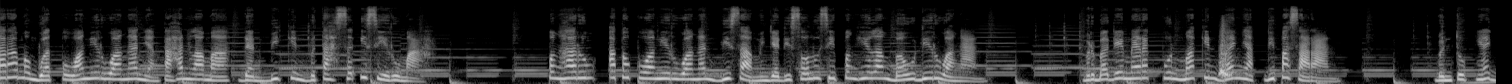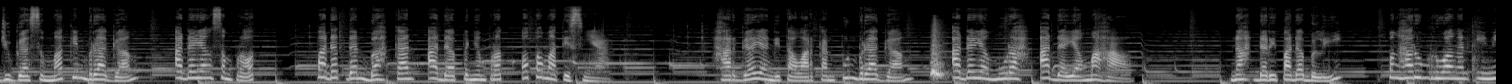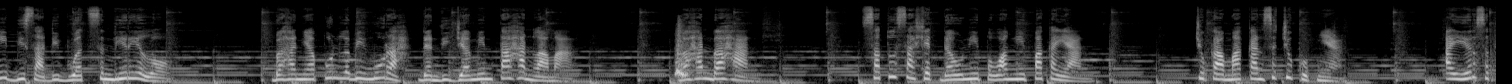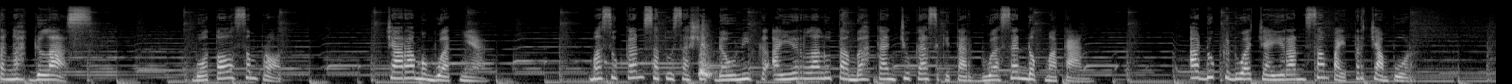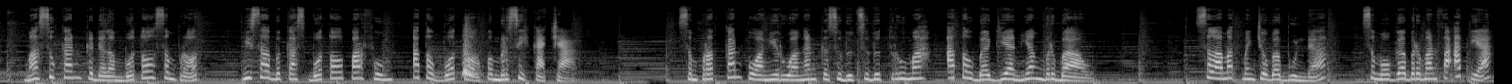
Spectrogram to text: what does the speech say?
Cara membuat pewangi ruangan yang tahan lama dan bikin betah seisi rumah. Pengharum atau pewangi ruangan bisa menjadi solusi penghilang bau di ruangan. Berbagai merek pun makin banyak di pasaran. Bentuknya juga semakin beragam, ada yang semprot, padat dan bahkan ada penyemprot otomatisnya. Harga yang ditawarkan pun beragam, ada yang murah, ada yang mahal. Nah, daripada beli, pengharum ruangan ini bisa dibuat sendiri loh. Bahannya pun lebih murah dan dijamin tahan lama. Bahan-bahan Satu sachet dauni pewangi pakaian Cuka makan secukupnya Air setengah gelas Botol semprot Cara membuatnya Masukkan satu sachet dauni ke air lalu tambahkan cuka sekitar 2 sendok makan. Aduk kedua cairan sampai tercampur. Masukkan ke dalam botol semprot bisa bekas botol parfum atau botol pembersih kaca. Semprotkan pewangi ruangan ke sudut-sudut rumah atau bagian yang berbau. Selamat mencoba Bunda, semoga bermanfaat ya.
